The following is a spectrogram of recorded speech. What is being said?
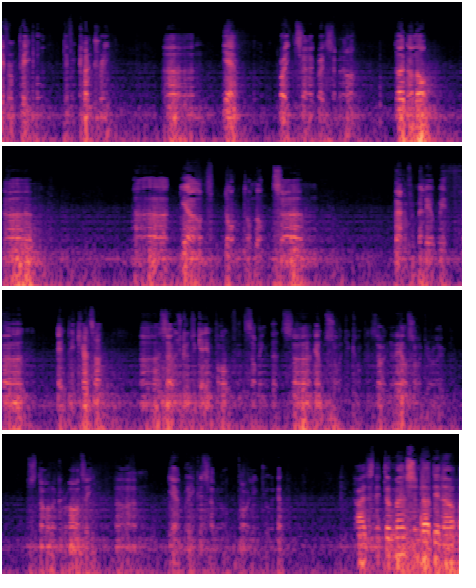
different people, different country. Um, yeah, great, uh, great seminar. Learned a lot. Um, uh, yeah, I'm not, I'm not um, that familiar with um, Empi Kata, uh, so it was good to get involved with something that's uh, outside your comfort zone and outside your own style of karate. Um, yeah, really good seminar. Thoroughly enjoyed it. I just need to mention that you know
